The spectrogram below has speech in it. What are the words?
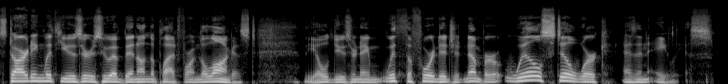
starting with users who have been on the platform the longest. The old username with the four digit number will still work as an alias.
